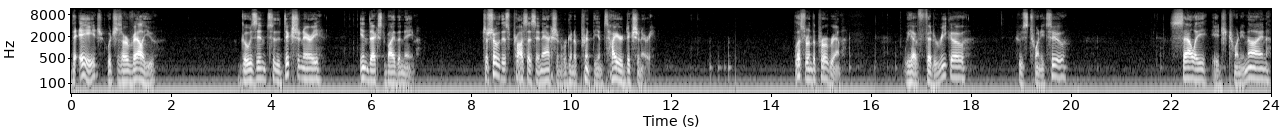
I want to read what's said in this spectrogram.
The age, which is our value, goes into the dictionary indexed by the name. To show this process in action, we're going to print the entire dictionary. Let's run the program. We have Federico, who's 22, Sally, age 29,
